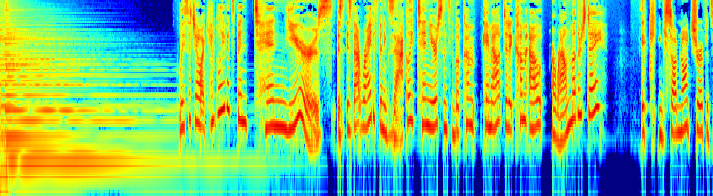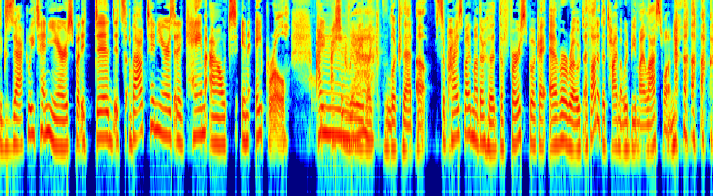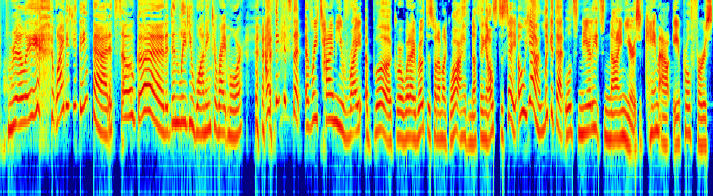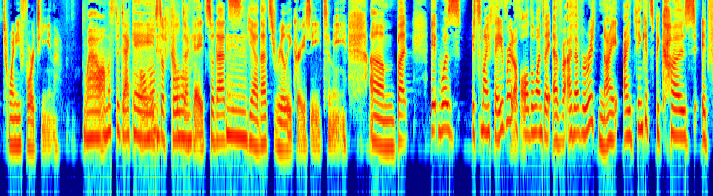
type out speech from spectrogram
Lisa Jo, I can't believe it's been 10 years. Is, is that right? It's been exactly 10 years since the book come, came out. Did it come out around Mother's Day? It, so I'm not sure if it's exactly 10 years, but it did. It's about 10 years and it came out in April. I, mm, I should really yeah. like look that up. Surprised by Motherhood, the first book I ever wrote. I thought at the time it would be my last one. really? Why did you think that? It's so good. It didn't leave you wanting to write more. I think it's that every time you write a book or when I wrote this one, I'm like, wow, I have nothing else to say. Oh yeah, look at that. Well, it's nearly, it's nine years. It came out April 1st, 2014. Wow, almost a decade. Almost a full cool. decade. So that's, mm. yeah, that's really crazy to me. Um, but it was, it's my favorite of all the ones I ever I've ever written. I I think it's because it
